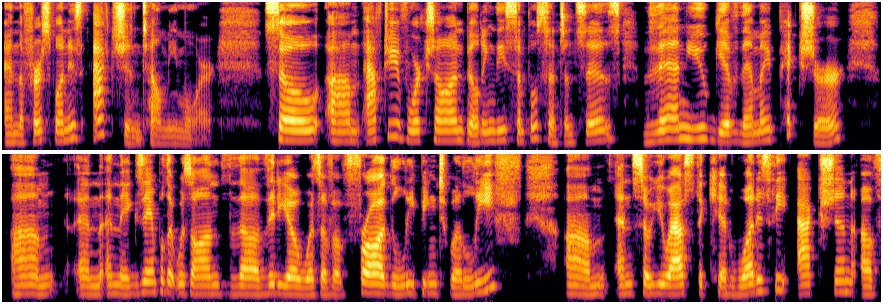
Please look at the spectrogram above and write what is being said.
And the first one is Action Tell Me More. So um, after you've worked on building these simple sentences, then you give them a picture. Um, and, and the example that was on the video was of a frog leaping to a leaf. Um, and so you ask the kid, what is the action of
